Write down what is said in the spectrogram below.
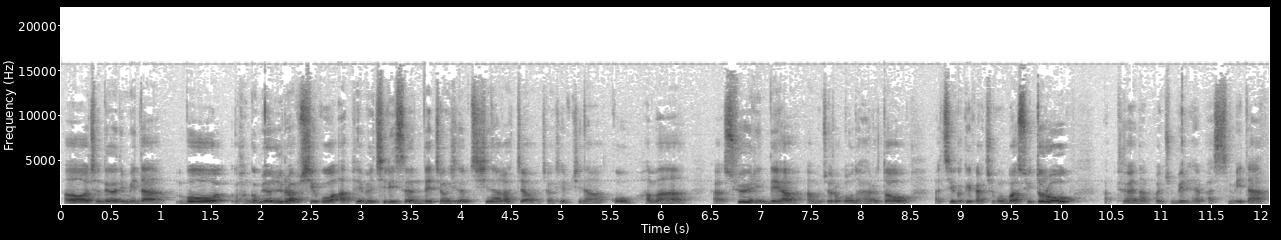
어, 전대건입니다. 뭐 황금 연휴를 앞시고 앞에 며칠 있었는데 정신없이 지나갔죠? 정신없이 지나갔고 아마 수요일인데요. 아무쪼록 오늘 하루도 즐겁게 같이 공부할 수 있도록 표현 한번 준비를 해봤습니다.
